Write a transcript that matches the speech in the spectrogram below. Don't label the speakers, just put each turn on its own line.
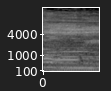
money.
